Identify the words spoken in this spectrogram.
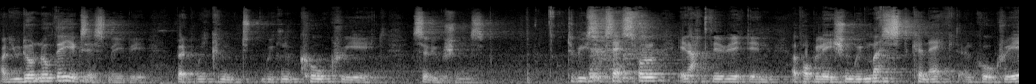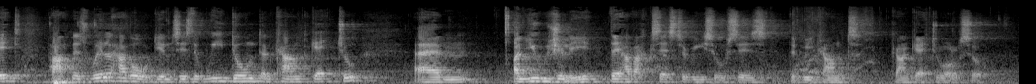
and you don't know they exist maybe, but we can, we can co-create solutions. To be successful in activating a population, we must connect and co-create. Partners will have audiences that we don't and can't get to, um, and usually they have access to resources that we can't, can't get to also.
